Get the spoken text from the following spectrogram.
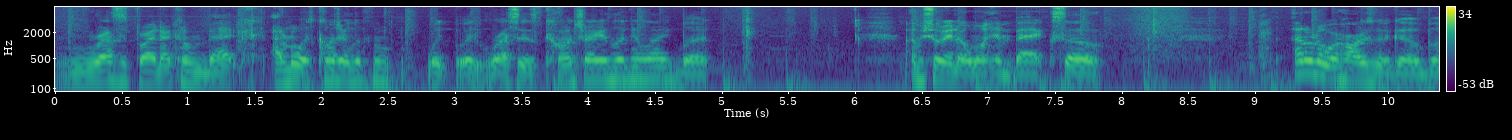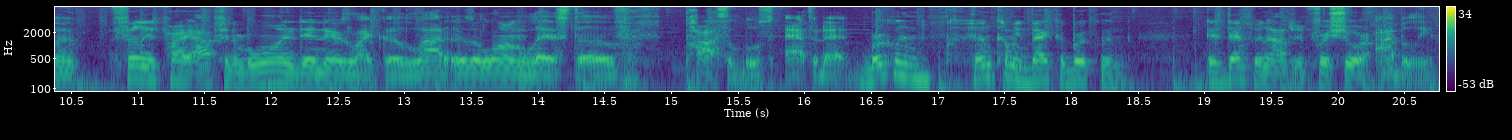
Russ is probably not coming back. I don't know what his contract looking what, what Russ's contract is looking like, but I'm sure they don't want him back. So I don't know where Harden's gonna go, but Philly's probably option number one. And then there's like a lot. There's a long list of possibles after that. Brooklyn, him coming back to Brooklyn is definitely an option for sure. I believe.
